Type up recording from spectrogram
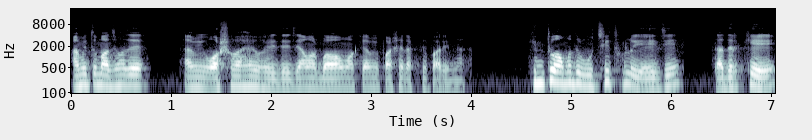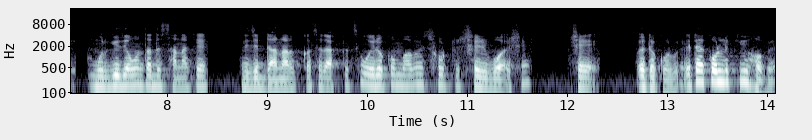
আমি তো মাঝে মাঝে আমি অসহায় হয়ে যাই যে আমার বাবা মাকে আমি পাশে রাখতে পারি না। কিন্তু আমাদের উচিত হলো এই যে তাদেরকে, মুরগি যেমন তাদের ছানাকে নিজের ডানার কাছে রাখতেছে ওই রকমভাবে ছোট শেষ বয়সে সে এটা করবে। এটা করলে কি হবে?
